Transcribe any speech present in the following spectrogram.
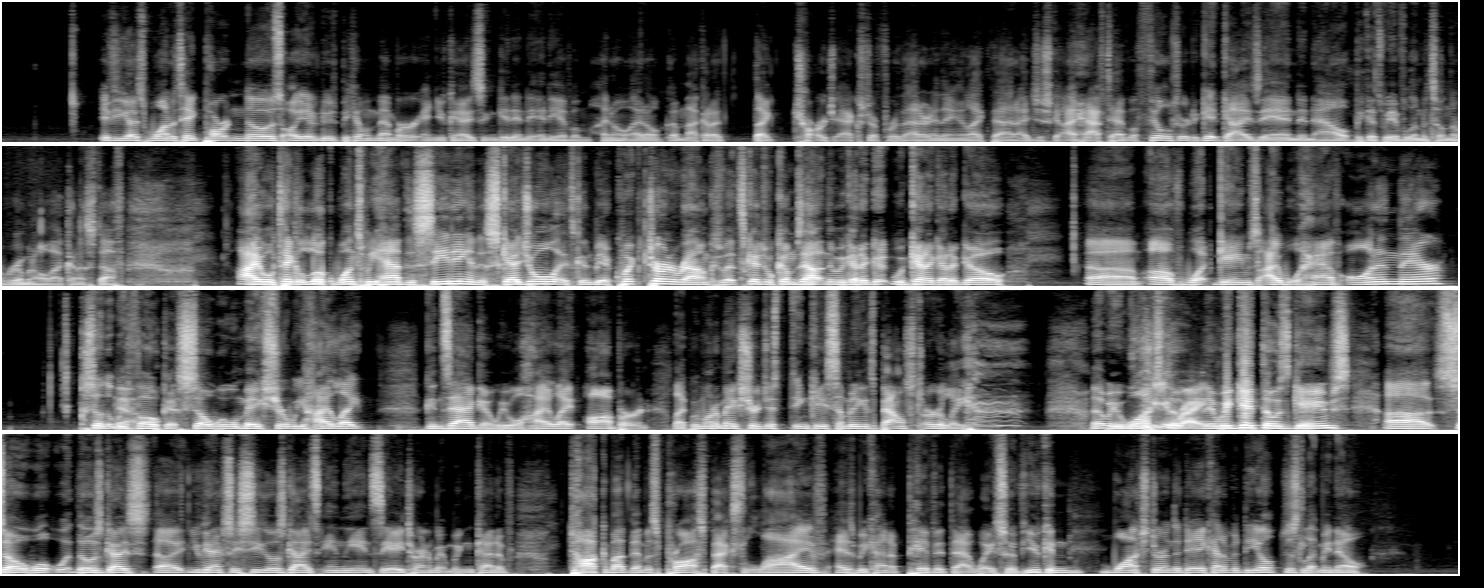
if you guys want to take part in those, all you got to do is become a member, and you guys can get into any of them. I don't, I don't, I'm not gonna like charge extra for that or anything like that. I just, I have to have a filter to get guys in and out because we have limits on the room and all that kind of stuff. I will take a look once we have the seating and the schedule. It's going to be a quick turnaround because that schedule comes out, and then we got to, we kind of got to go um, of what games I will have on in there, so that we focus. So we'll make sure we highlight Gonzaga. We will highlight Auburn. Like we want to make sure just in case somebody gets bounced early. that we watch the, right. that we get those games. Uh, so we'll, those guys, uh, you can actually see those guys in the NCAA tournament. We can kind of talk about them as prospects live as we kind of pivot that way. So if you can watch during the day, kind of a deal, just let me know.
